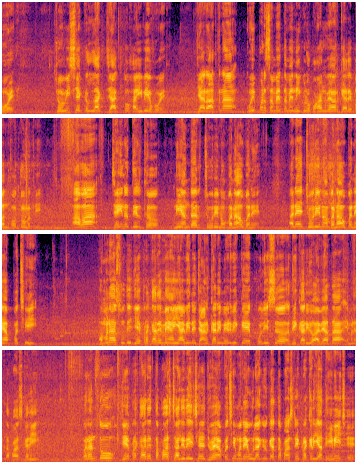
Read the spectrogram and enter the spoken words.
હોય, ચોવીસે કલાક જાગતો હાઈવે હોય, જ્યાં રાતના કોઈ પણ સમયે તમે નીકળો, વાહન વ્યવહાર ક્યારેય બંધ હોતો નથી. આવા જૈન તીર્થની અંદર ચોરીનો બનાવ બને અને ચોરીનો બનાવ બન્યા પછી હમણાં સુધી જે પ્રકારે મેં અહીં આવીને જાણકારી મેળવી કે પોલીસ અધિકારીઓ આવ્યા હતા, એમણે તપાસ કરી. પરંતુ જે પ્રકારે તપાસ ચાલી રહી છે, જોયા પછી મને એવું લાગ્યું કે આ તપાસની પ્રક્રિયા ધીમી છે.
